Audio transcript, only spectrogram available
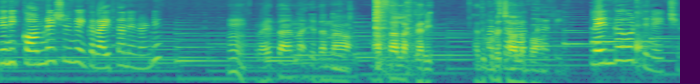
దీనికి కాంబినేషన్గా ఇంకా రైతానేనండి. రైతా ఏదన్నా మసాలా కర్రీ. అది కూడా చాలా బాగుంటుంది ప్లెయిన్గా కూడా తినేయచ్చు.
